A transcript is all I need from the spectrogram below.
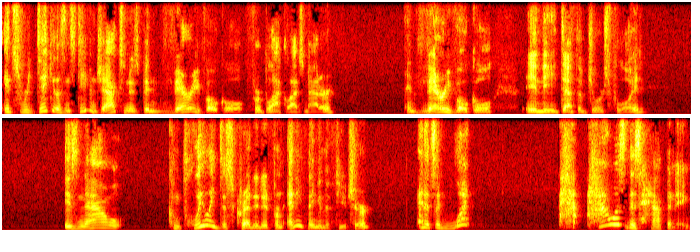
It's ridiculous. And Stephen Jackson, who's been very vocal for Black Lives Matter and very vocal in the death of George Floyd, is now completely discredited from anything in the future. And it's like, what? H- how is this happening?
